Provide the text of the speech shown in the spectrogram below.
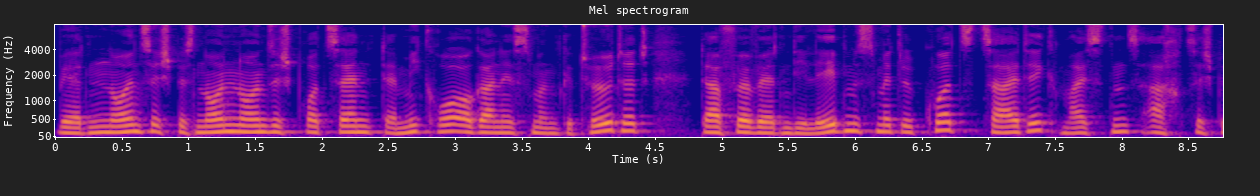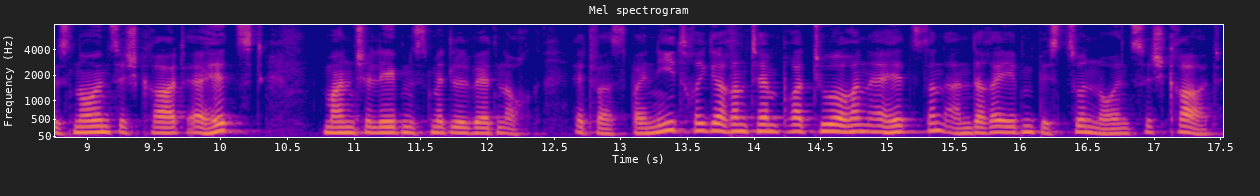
werden 90 bis 99 Prozent der Mikroorganismen getötet. Dafür werden die Lebensmittel kurzzeitig, meistens 80 bis 90 Grad erhitzt. Manche Lebensmittel werden auch etwas bei niedrigeren Temperaturen erhitzt und andere eben bis zu 90 Grad.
